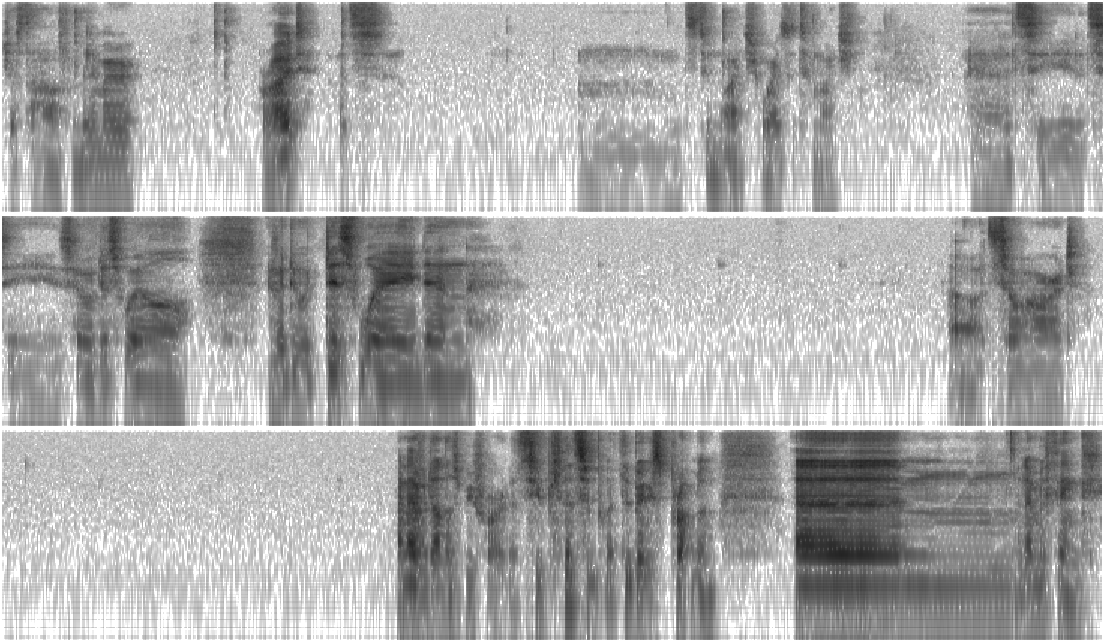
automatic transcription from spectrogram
just a half millimeter. All right, that's mm, it's too much. Why is it too much? Uh, let's see, let's see. So this will, if I do it this way, then Oh, it's so hard. I've never done this before. That's that's the biggest problem. Um, let me think.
